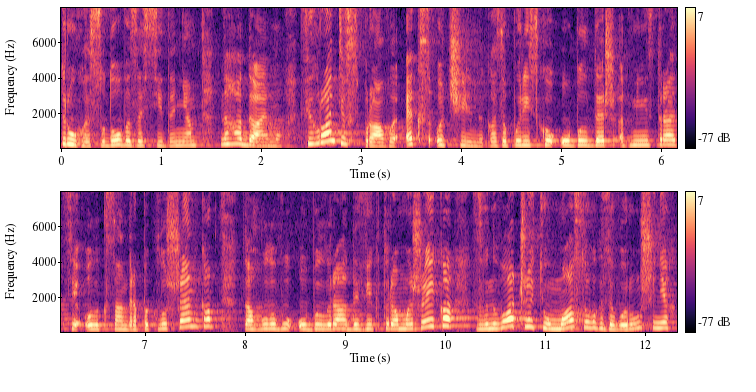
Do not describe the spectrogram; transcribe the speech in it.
друге судове засідання. Нагадаємо, фігурантів справи екс-очільника Запорізької облдержадміністрації Олександра Пеклушенка та голову облради Віктора Межейка звинувачують у масових заворушеннях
